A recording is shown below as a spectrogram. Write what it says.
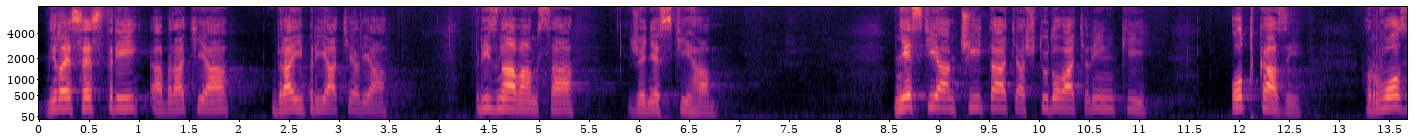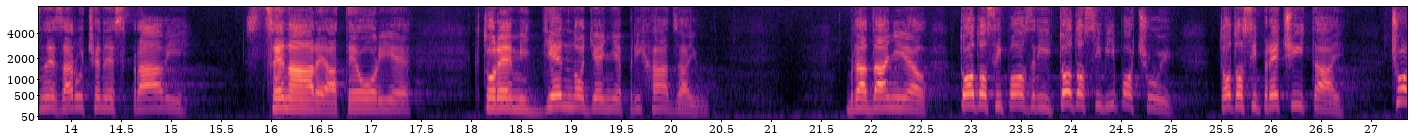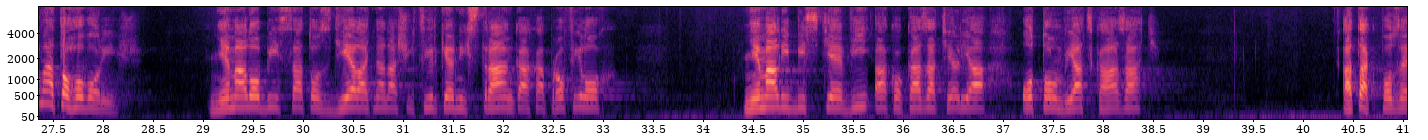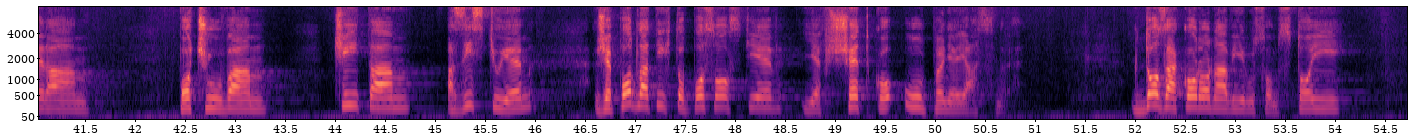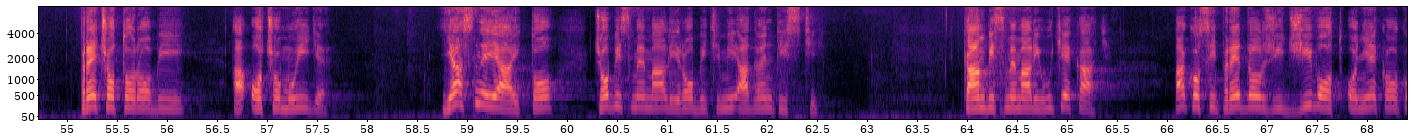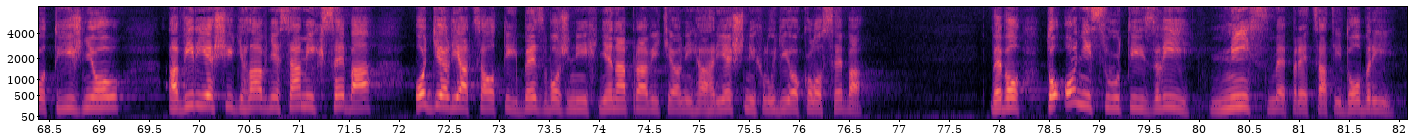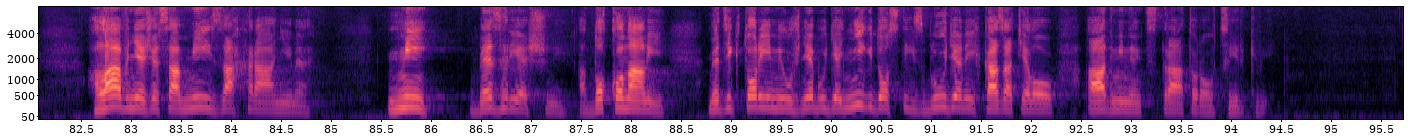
Milé sestry a bratia, drahí priatelia, priznávam sa, že nestíham. Nestíham čítať a študovať linky, odkazy, rôzne zaručené správy, scenáre a teórie, ktoré mi dennodenne prichádzajú. Brat Daniel, toto si pozri, toto si vypočuj, toto si prečítaj. Čo na to hovoríš? Nemalo by sa to zdieľať na našich církevných stránkach a profiloch? Nemali by ste vy ako kazatelia o tom viac kázať? A tak pozerám, počúvam, čítam a zistujem, že podľa týchto posolstiev je všetko úplne jasné. Kto za koronavírusom stojí, prečo to robí a o čo mu ide. Jasné je aj to, čo by sme mali robiť my adventisti. Kam by sme mali utekať? Ako si predlžiť život o niekoľko týždňov a vyriešiť hlavne samých seba, oddeliať sa od tých bezbožných, nenapraviteľných a hriešných ľudí okolo seba. Lebo to oni sú tí zlí, my sme predsa tí dobrí. Hlavne, že sa my zachránime. My, bezhriešní a dokonalí, medzi ktorými už nebude nikto z tých zblúdených kazateľov a administrátorov církvy.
